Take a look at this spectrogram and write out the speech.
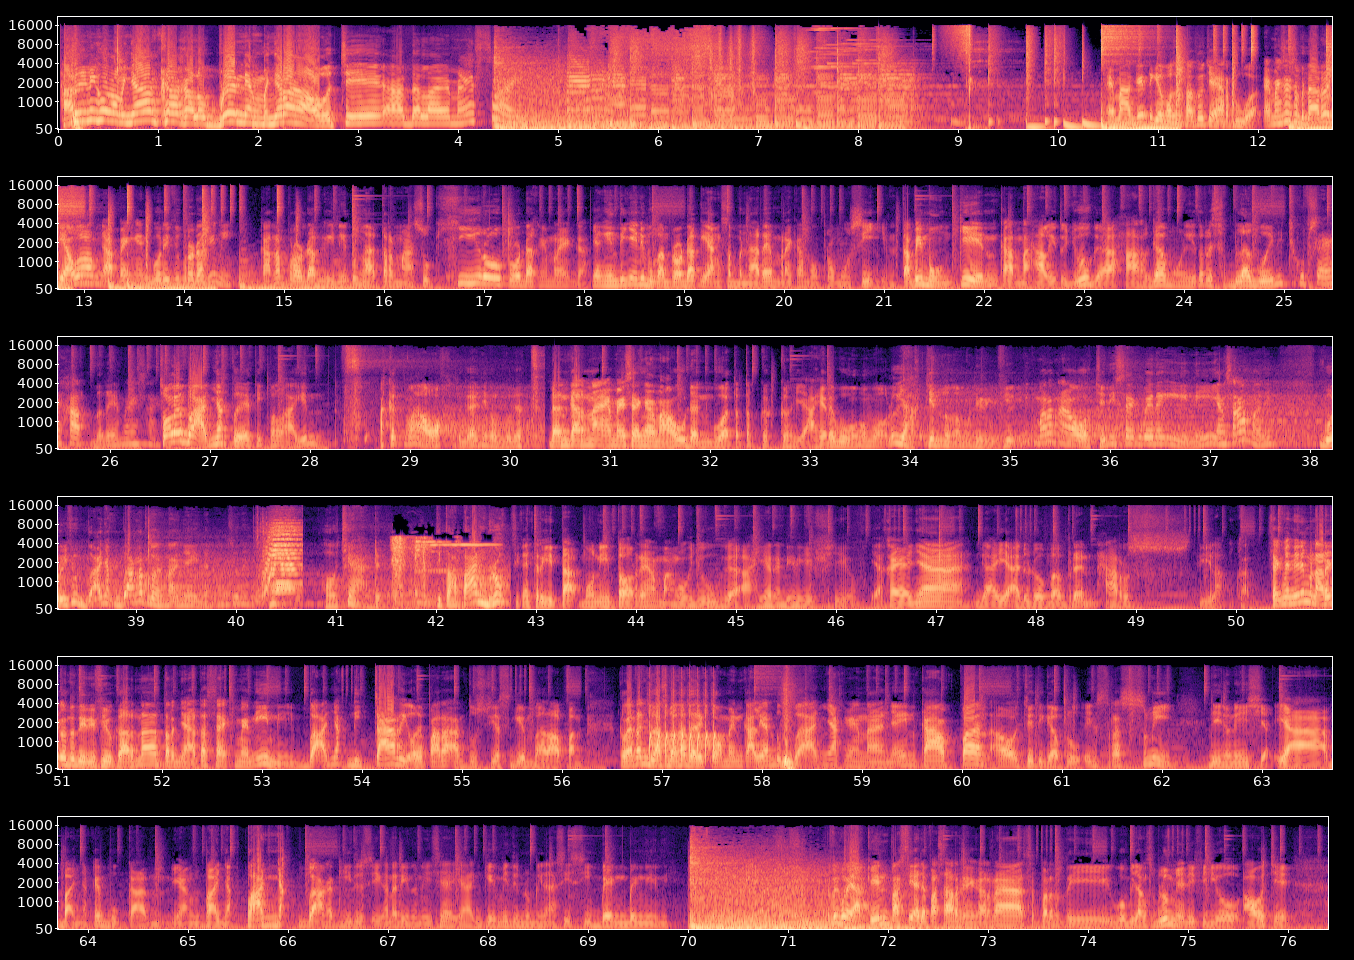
Hari ini gue gak menyangka kalau brand yang menyerang AOC adalah MSI. MAG 301 CR2. MSI sebenarnya di awal nggak pengen gue review produk ini. Karena produk ini tuh nggak termasuk hero produknya mereka. Yang intinya ini bukan produk yang sebenarnya mereka mau promosiin. Tapi mungkin karena hal itu juga, harga monitor di sebelah gue ini cukup sehat dari MSI. Soalnya banyak tuh ya tipe lain, agak melawak harganya kalau gue lihat. Dan karena MSI nggak mau dan gue tetap kekeh, ya akhirnya gue ngomong, lu yakin lu nggak mau di review? Ini kemarin AOC di segmen yang ini, yang sama nih gue review banyak banget loh yang nanyain dan maksudnya. Oh ada tipe apaan bro? Singkat cerita monitornya mau juga akhirnya di review ya kayaknya gaya adu domba brand harus dilakukan. Segmen ini menarik untuk direview karena ternyata segmen ini banyak dicari oleh para antusias game balapan. Kelihatan jelas banget dari komen kalian tuh banyak yang nanyain kapan AOC 30 inch resmi di Indonesia. Ya banyaknya bukan yang banyak-banyak banget gitu sih, karena di Indonesia ya gamenya dinominasi si Beng Beng ini. Ya. Tapi gue yakin pasti ada pasarnya karena seperti gue bilang sebelumnya di video AOC,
